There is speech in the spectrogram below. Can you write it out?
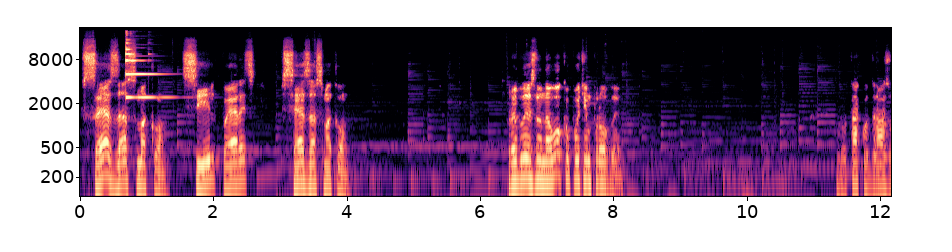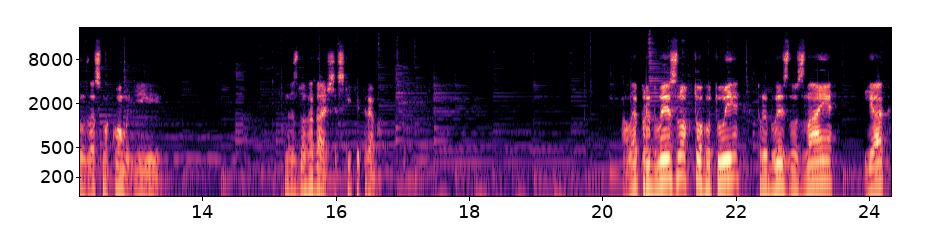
Все за смаком. Сіль, перець, все за смаком. Приблизно на око, потім пробуємо. Бо так одразу за смаком і не здогадаєшся, скільки треба. Але приблизно хто готує, приблизно знає, як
